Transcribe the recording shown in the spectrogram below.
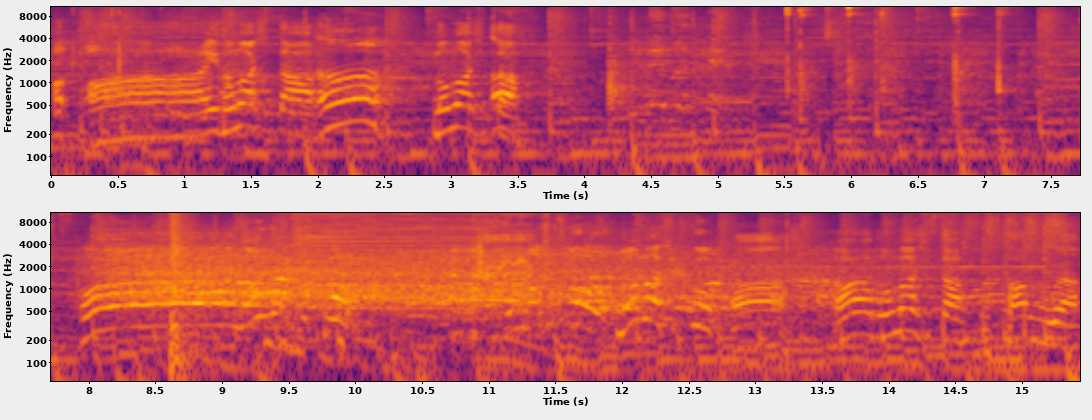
어, 아, 이 너무 아쉽다. 아, 너무 아쉽다. 와, 너무 아쉽 아, 아쉽다. 다음 누구야?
